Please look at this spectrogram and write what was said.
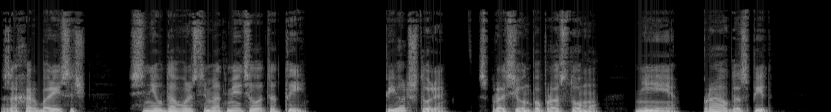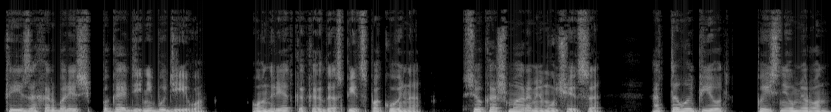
Захар Борисович с неудовольствием отметил это ты. «Пьет, что ли?» — спросил он по-простому. «Не, правда, спит. Ты, Захар Борисович, погоди, не буди его. Он редко, когда спит спокойно. Все кошмарами мучается. Оттого и пьет, — пояснил Мирон.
